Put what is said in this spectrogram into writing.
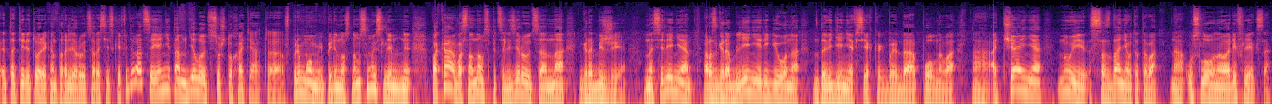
эта территория контролируется Российской Федерацией, и они там делают все, что хотят. Э, в прямом и переносном смысле пока в основном специализируются на грабеже населения, разграбление региона, доведение всех как бы до полного а, отчаяния, ну и создание вот этого а, условного рефлекса,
